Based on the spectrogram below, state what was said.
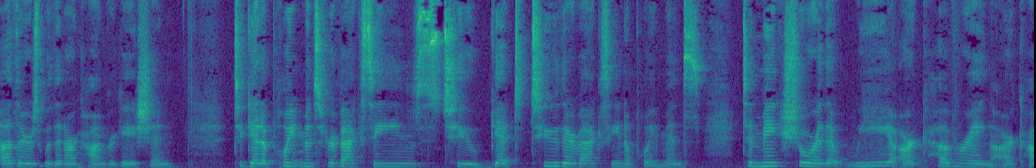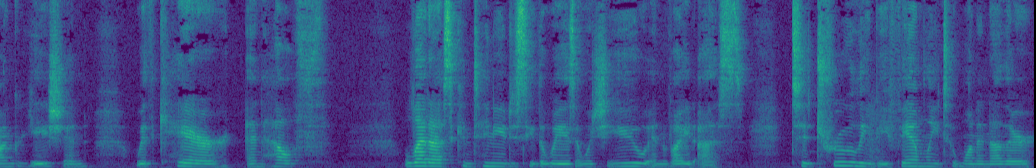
others within our congregation to get appointments for vaccines, to get to their vaccine appointments, to make sure that we are covering our congregation with care and health. Let us continue to see the ways in which you invite us to truly be family to one another,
